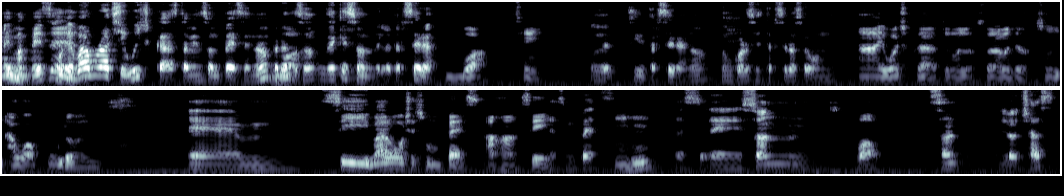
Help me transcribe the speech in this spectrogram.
¿Hay más peces? Porque Barbrach y Witchcast también son peces, ¿no? Pero Buah. son, ¿de qué son? ¿De la tercera? Buah, sí. De- sí, tercera, ¿no? No me acuerdo si es tercera o segunda. Ah, igual yo, claro, tengo los, solamente los que son agua puro. y- Eh, Sí, Barwatch es un pez. Ajá, sí. es un pez. Es, eh, son... Wow, son lochas,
